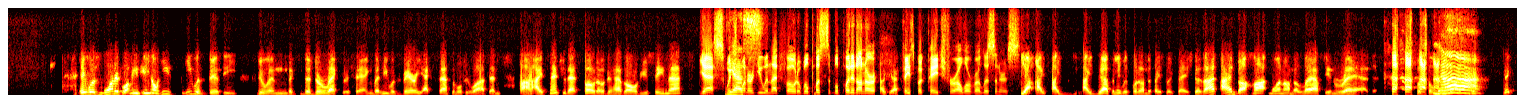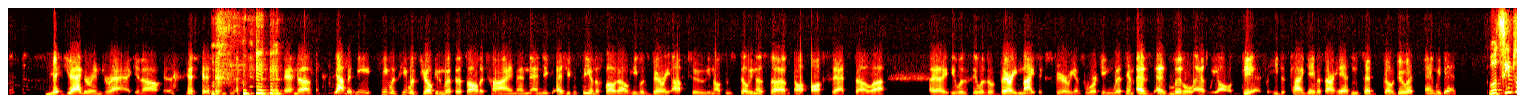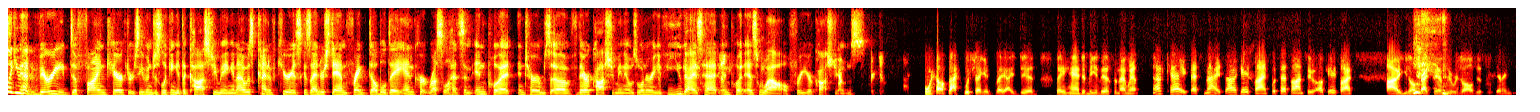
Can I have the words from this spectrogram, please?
It was wonderful. I mean, you know, he's he was busy doing the, the director thing, but he was very accessible to us. And uh, I sent you that photo to have all of you seen that. Yes. Which yes. one are you in that photo? We'll put we'll put it on our okay. Facebook page for all of our listeners. Yeah, I, I, I definitely would put it on the Facebook page because I I'm the hot one on the left in red. Looks a little like Mick, Mick Jagger in drag, you know. and uh, yeah, but he he was he was joking with us all the time, and and you, as you can see in the photo, he was very up to you know some silliness uh, off offset. So. uh uh, it was it was a very nice experience working with him. As as little as we all did, but he just kind of gave us our head and said, "Go do it," and we did. Well, it seems like you had very defined characters, even just looking at the costuming. And I was kind of curious because I understand Frank Doubleday and Kurt Russell had some input in terms of their costuming. I was wondering if you guys had input as well for your costumes. Well, I wish I could say I did. They handed me this, and I went, "Okay, that's nice. Okay, fine. Put that on too. Okay, fine." I, you know, back then we were all just kidding.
